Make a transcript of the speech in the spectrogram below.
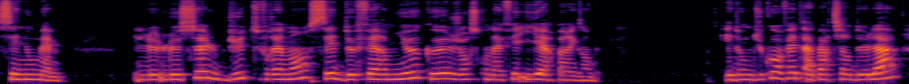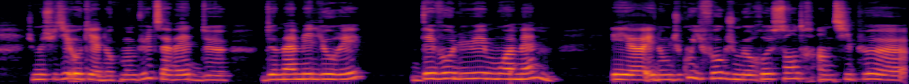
c'est nous-mêmes. Le, le, seul but, vraiment, c'est de faire mieux que genre ce qu'on a fait hier, par exemple. Et donc, du coup, en fait, à partir de là, je me suis dit, OK, donc mon but, ça va être de, de m'améliorer, d'évoluer moi-même. Et, euh, et, donc, du coup, il faut que je me recentre un petit peu, euh,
